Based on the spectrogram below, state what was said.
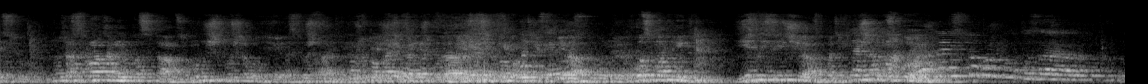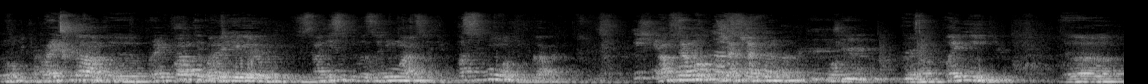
отсюда. Ну, трансформаторную подстанцию. Ну, вы же вы что, слушайте. Ну, что говорить, конечно, Да, если кто- да. да. Вот смотрите, если сейчас по техническому условию Можна проектанты, проектанты, которые, они занимаются этим. Посмотрим, как Там все равно, сейчас, сейчас, можно, э, поймите, э,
